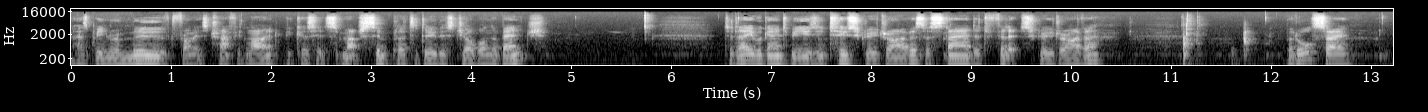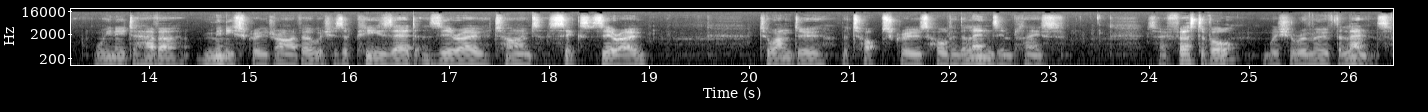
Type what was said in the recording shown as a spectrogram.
has been removed from its traffic light because it's much simpler to do this job on the bench Today we're going to be using two screwdrivers, a standard Phillips screwdriver, but also we need to have a mini screwdriver which is a PZ0 times 60 to undo the top screws holding the lens in place. So first of all we shall remove the lens.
